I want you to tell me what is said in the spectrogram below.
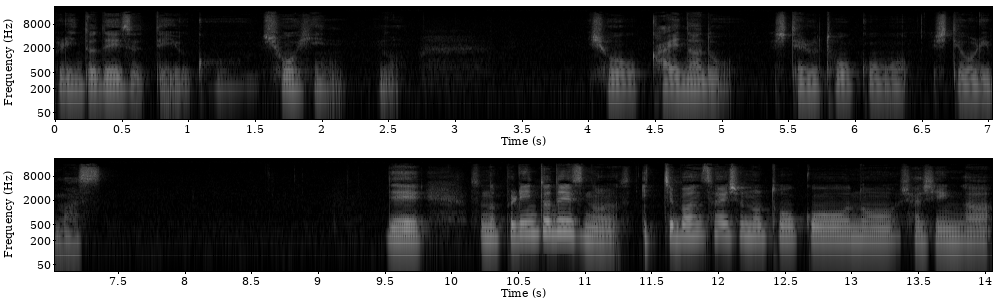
プリントデイズっていうこう商品の紹介などしてる投稿をしております。でそのプリントデイズの一番最初の投稿の写真が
